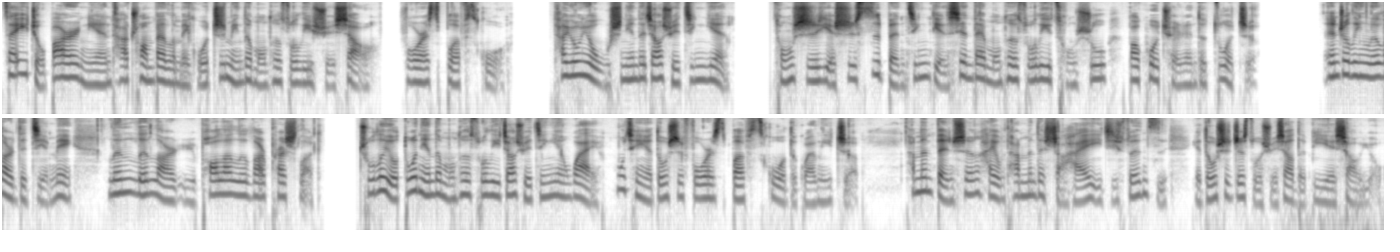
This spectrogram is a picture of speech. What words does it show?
在一九八二年，他创办了美国知名的蒙特梭利学校 Forest Bluff School。他拥有五十年的教学经验，同时也是四本经典现代蒙特梭利丛书，包括全人的作者。Angeline Lillard 的姐妹 Lynn Lillard 与 Paula Lillard Preshluck，除了有多年的蒙特梭利教学经验外，目前也都是 Forest Buff School 的管理者。他们本身还有他们的小孩以及孙子，也都是这所学校的毕业校友。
